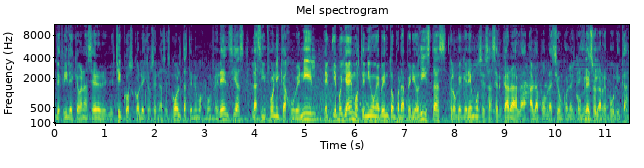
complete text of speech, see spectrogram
desfiles que van a ser chicos, colegios en las escoltas. Tenemos conferencias, la Sinfónica Juvenil. Ya hemos tenido un evento para periodistas, que lo que queremos es acercar a la, a la población con el Congreso de la República.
